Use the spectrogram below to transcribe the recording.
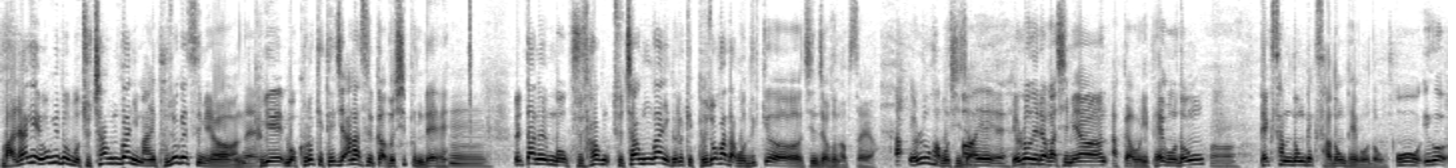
만약에 여기도 뭐 주차 공간이 많이 부족했으면 네. 그게 뭐 그렇게 되지 않았을까도 싶은데 음. 일단은 뭐 주차, 주차 공간이 그렇게 부족하다고 느껴진 적은 없어요. 아, 여기로 가보시죠. 아, 예, 예. 여기로 내려가시면 아까 우리 105동, 어. 103동, 104동, 105동. 오, 이거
